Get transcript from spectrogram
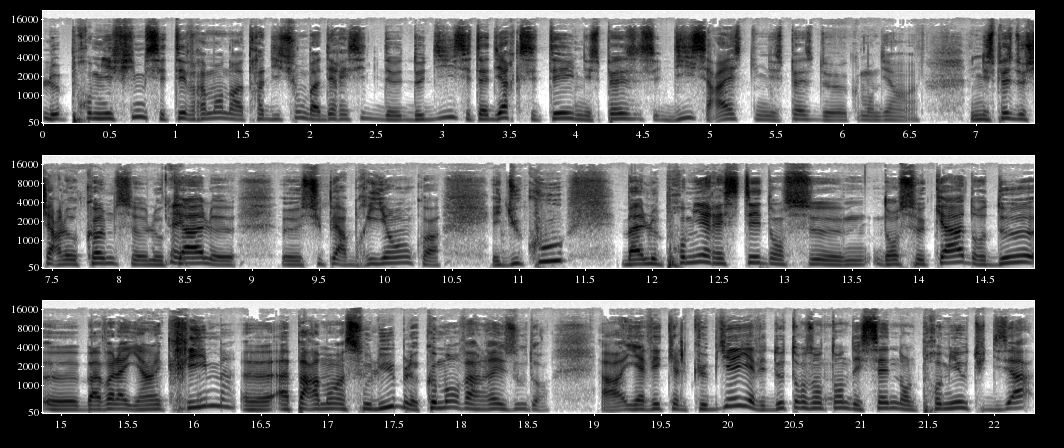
le, premier film, c'était vraiment dans la tradition bah, des récits de, de Dee, c'est-à-dire que c'était une espèce dit, ça reste une espèce de comment dire, une espèce de Sherlock Holmes euh, local, euh, euh, super brillant quoi. Et du coup, bah, le premier restait dans ce dans ce cadre de bah voilà, il y a un crime apparemment insoluble, comment on va le résoudre? Alors il y avait quelques biais, il y avait de temps en temps des scènes dans le premier où tu disais ah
